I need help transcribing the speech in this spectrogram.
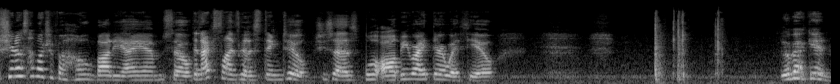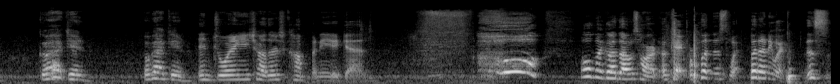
She knows how much of a homebody I am, so the next line's gonna sting too. She says, We'll all be right there with you. Go back in. Go back in. Go back in. Enjoying each other's company again. oh my god, that was hard. Okay, we're putting this away. But anyway, this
